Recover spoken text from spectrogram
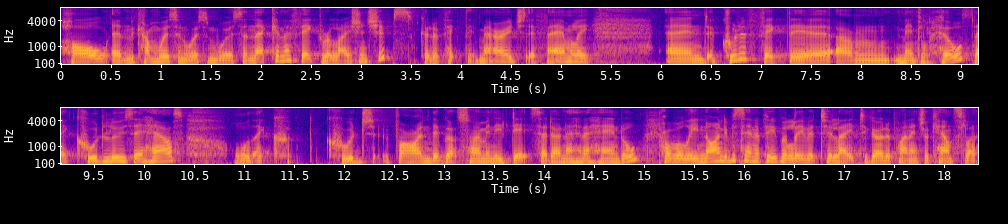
hole and become worse and worse and worse. And that can affect relationships, could affect their marriage, their family, and it could affect their um, mental health. They could lose their house, or they could could find they've got so many debts they don't know how to handle. Probably 90% of people leave it too late to go to a financial counsellor.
